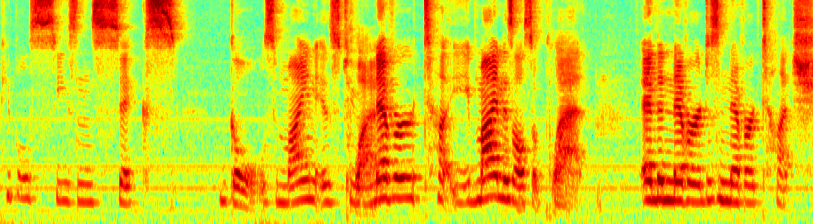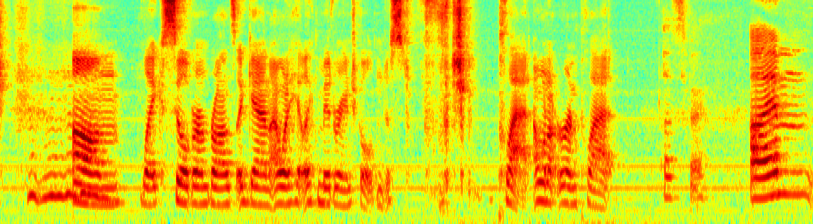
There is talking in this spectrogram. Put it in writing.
people's season six goals? Mine is to Plat. never touch. Mine is also plat, and to never just never touch, um, like silver and bronze again. I want to hit like mid range gold and just plat. I want to earn plat. That's fair. I'm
